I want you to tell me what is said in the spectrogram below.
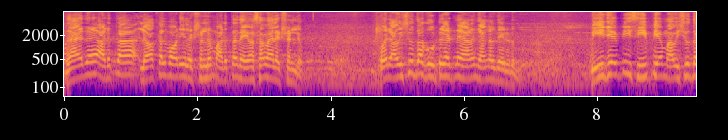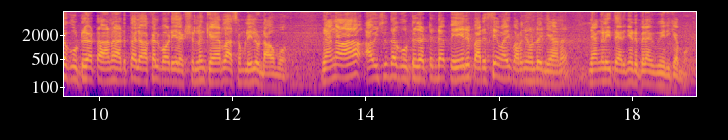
അതായത് അടുത്ത ലോക്കൽ ബോഡി ഇലക്ഷനിലും അടുത്ത നിയമസഭാ ഇലക്ഷനിലും ഒരു അവിശുദ്ധ കൂട്ടുകെട്ടിനെയാണ് ഞങ്ങൾ നേരിടുന്നത്. B J P C P M അവിശുദ്ധ കൂട്ടുകെട്ടാണ് അടുത്ത ലോക്കൽ ബോഡി ഇലക്ഷനിലും കേരള അസംബ്ലിയിലും ഉണ്ടാകുമ്പോൾ ഞങ്ങൾ ആ അവിശുദ്ധ കൂട്ടുകെട്ടിന്റെ പേര് പരസ്യമായി പറഞ്ഞുകൊണ്ട് തന്നെയാണ് ഞങ്ങൾ ഈ തെരഞ്ഞെടുപ്പിനെ അഭിമുഖീകരിക്കാൻ പോകുന്നത്.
